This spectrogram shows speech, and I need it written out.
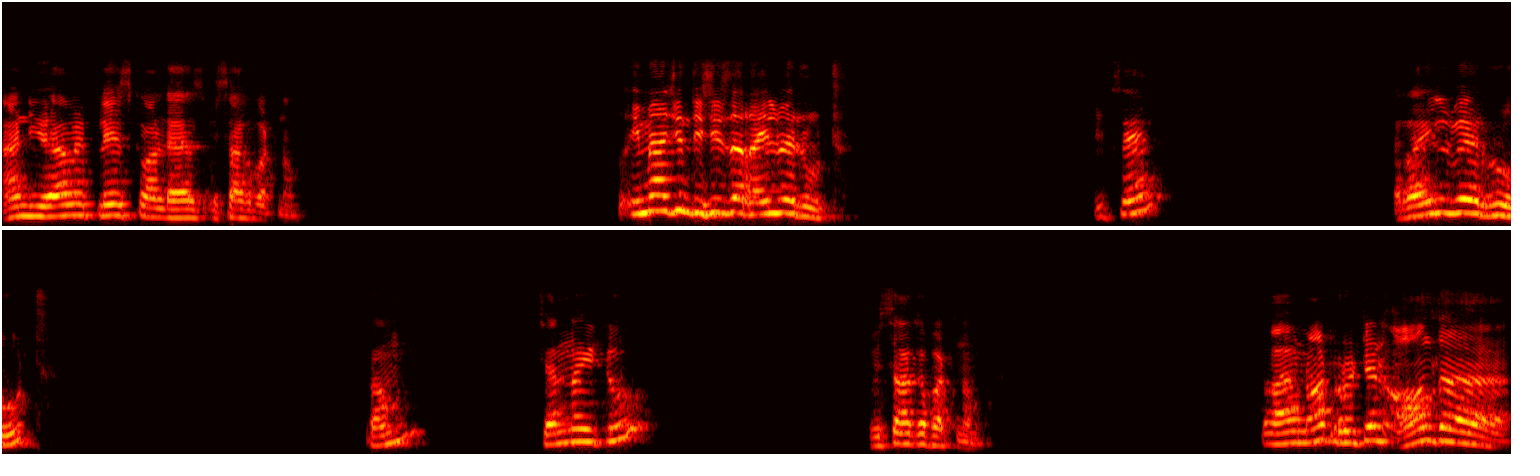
and you have a place called as Visakhapatnam. So imagine this is a railway route. It's a railway route from Chennai to Visakhapatnam. So I have not written all the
